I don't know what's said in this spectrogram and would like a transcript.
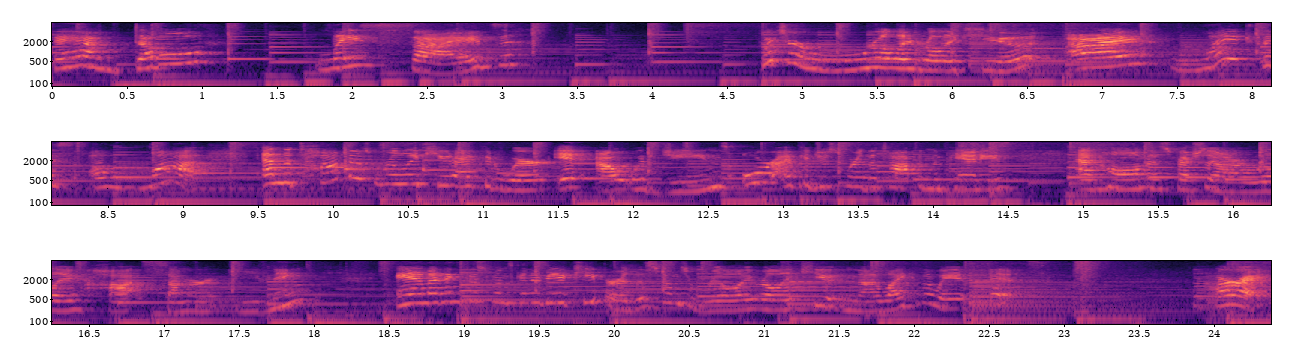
they have double lace sides, which are really, really cute. I like this a lot. And the top is really cute. I could wear it out with jeans, or I could just wear the top and the panties at home, especially on a really hot summer evening. And I think this one's gonna be a keeper. This one's really, really cute, and I like the way it fits. All right,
